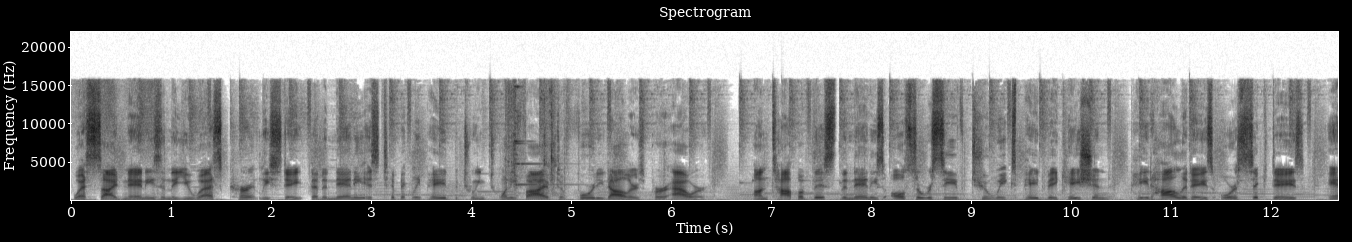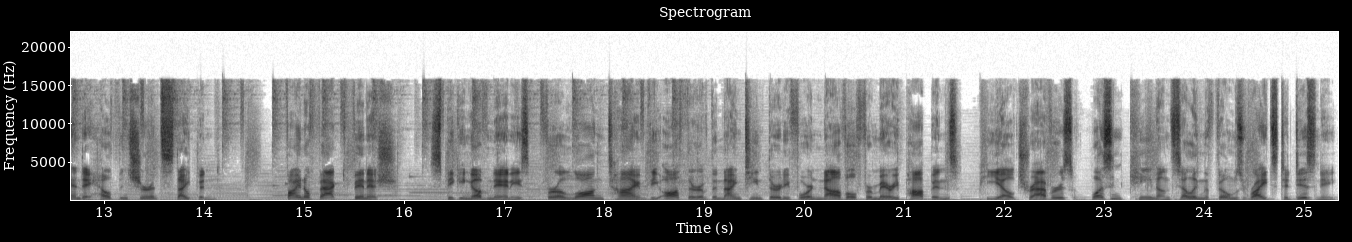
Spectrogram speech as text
Westside nannies in the US currently state that a nanny is typically paid between 25 to $40 per hour. On top of this, the nannies also receive two weeks paid vacation, paid holidays or sick days, and a health insurance stipend. Final fact finish. Speaking of nannies, for a long time, the author of the 1934 novel for Mary Poppins, P.L. Travers, wasn't keen on selling the film's rights to Disney.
